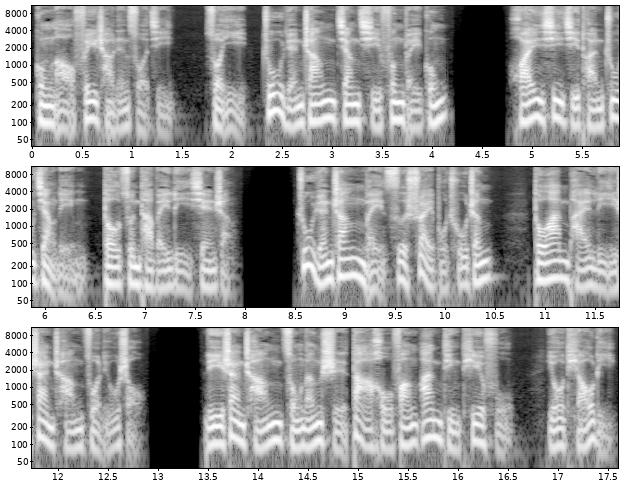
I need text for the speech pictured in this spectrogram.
功劳非常人所及，所以朱元璋将其封为公。淮西集团诸将领都尊他为李先生。朱元璋每次率部出征，都安排李善长做留守。李善长总能使大后方安定贴服，有条理，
